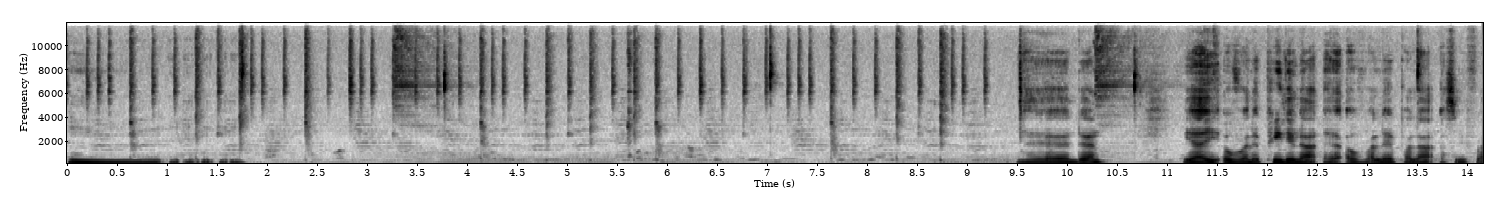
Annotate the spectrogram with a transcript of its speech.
Mm. And then, yeah, overlay pile la, overlay pala, así fue,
